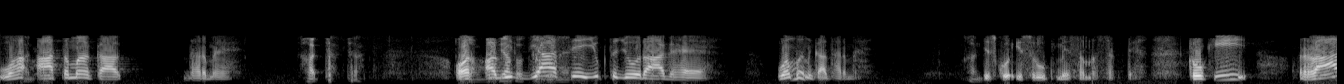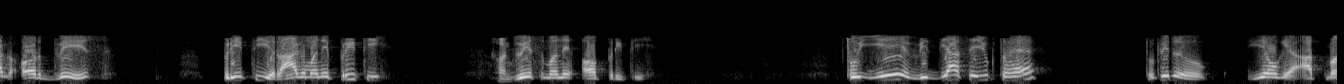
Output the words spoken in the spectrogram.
वह अच्छा। आत्मा का धर्म है। अच्छा अच्छा। और हाँ, तो अविद्या से युक्त जो राग है वह मन का धर्म है। हाँ इसको इस रूप में समझ सकते हैं। क्योंकि राग और द्वेष प्रीति राग माने प्रीति हाँ द्वेष माने अप्रीति। तो ये विद्या से युक्त है तो फिर ये हो गया आत्मा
